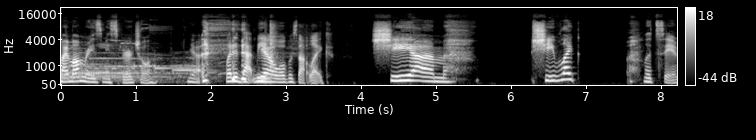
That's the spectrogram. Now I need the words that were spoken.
My mom raised me spiritual. Yeah. What did that mean? yeah. What was that like? She um she like let's see.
